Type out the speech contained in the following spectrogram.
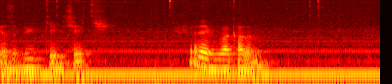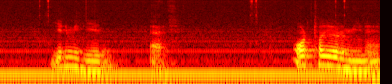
yazı büyük gelecek. Şöyle bir bakalım. 20 diyelim. Evet. Ortalıyorum yine.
